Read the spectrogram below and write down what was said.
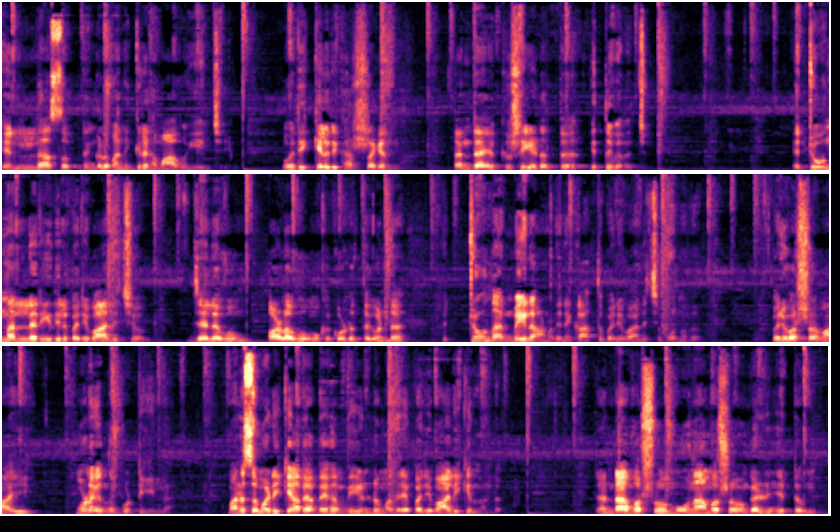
എല്ലാ സ്വപ്നങ്ങളും അനുഗ്രഹമാവുകയും ചെയ്യും. ഒരിക്കലൊരു കർഷകൻ തന്റെ കൃഷിയിടത്ത് വിത്ത് വിതച്ചു. ഏറ്റവും നല്ല രീതിയിൽ പരിപാലിച്ചു. ജലവും വളവും ഒക്കെ കൊടുത്തുകൊണ്ട് ഏറ്റവും നന്മയിലാണ് അതിനെ കാത്തു പരിപാലിച്ചു പോകുന്നത്. ഒരു വർഷമായി മുളയൊന്നും പൊട്ടിയില്ല. മനസ്സ് മടിക്കാതെ അദ്ദേഹം വീണ്ടും അതിനെ പരിപാലിക്കുന്നുണ്ട്. രണ്ടാം വർഷവും മൂന്നാം വർഷവും കഴിഞ്ഞിട്ടും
